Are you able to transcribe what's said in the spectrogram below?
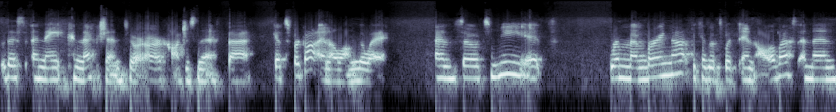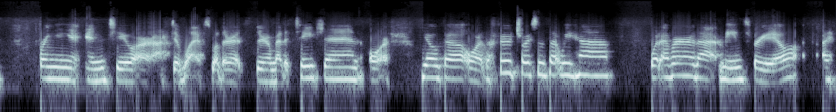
this innate connection to our, our consciousness that gets forgotten along the way. And so to me, it's remembering that because it's within all of us and then bringing it into our active lives, whether it's through meditation or yoga or the food choices that we have, whatever that means for you. I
